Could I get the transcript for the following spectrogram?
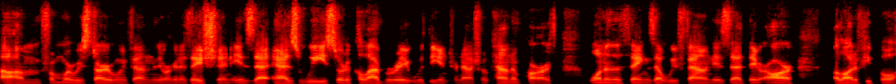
um, from where we started when we founded the organization, is that as we sort of collaborate with the international counterparts, one of the things that we found is that there are a lot of people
